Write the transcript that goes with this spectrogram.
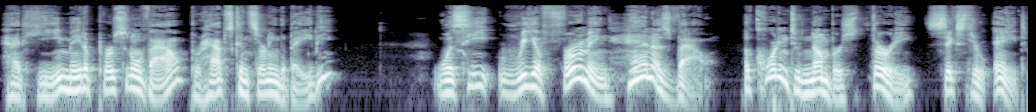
Had he made a personal vow, perhaps concerning the baby? Was he reaffirming Hannah's vow? According to Numbers 30, 6 through 8,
